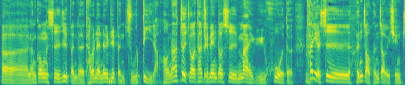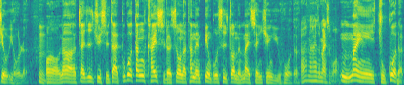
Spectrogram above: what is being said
呃，南宫是日本的，台湾的那个日本筑地啦。哈，那最主要它这边都是卖鱼货的，它也是很早很早以前就有了。嗯、哦，那在日据时代，不过刚开始的时候呢，他们并不是专门卖生鲜鱼货的啊。那他是卖什么？嗯，卖煮过的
